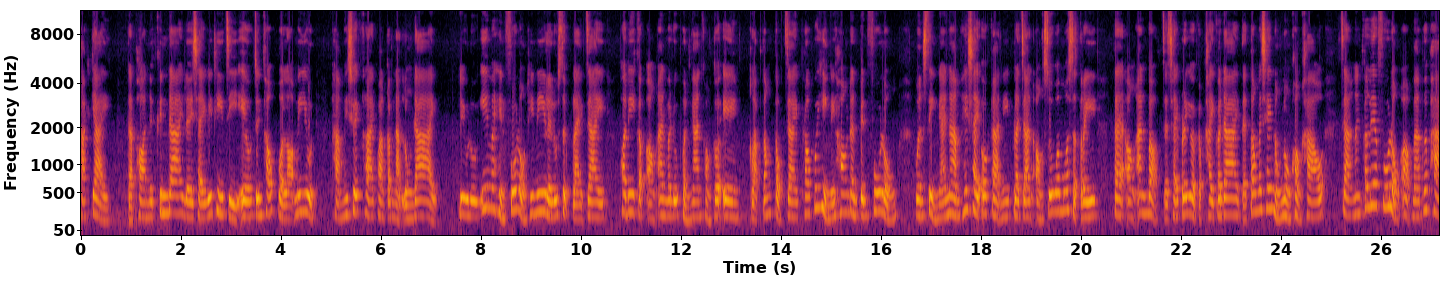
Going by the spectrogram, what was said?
พักใหญ่ แต่พอนึกขึ้นได้เลยใช้วิธีจีเอวจนเขาหัวเราะไม่หยุดทำให้ช่วยคลายความกำหนัดลงได้ลิวลูอี้มาเห็นฟู่หลงที่นี่เลยรู้สึกแปลกใจ พอดีกับอองอันมาดูผลงานของตัวเอง กลับต้องตกใจเพราะผู้หญิงในห้องดันเป็นฟู่หลง วนสิงแนะนำให้ใช้โอกาสนี้ประจานอ่องสู้ว่ามั่วสตรี แต่อ่องอันบอกจะใช้ประโยชน์กับใครก็ได้ แต่ต้องไม่ใช่หนงหนงของเขา จากนั้นก็เรียกฟู่หลงออกมาเพื่อพา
